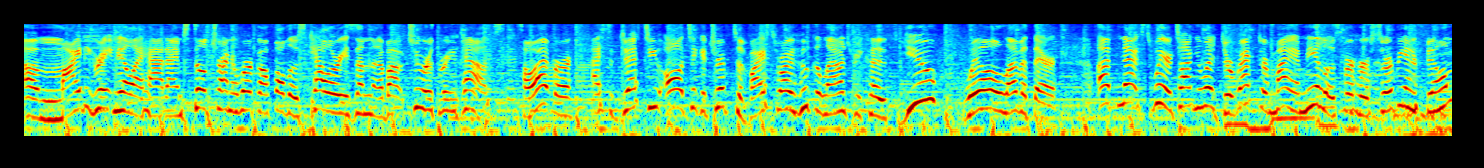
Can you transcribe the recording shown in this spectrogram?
a mighty great meal I had. I'm still trying to work off all those calories and about two or three pounds. However, I suggest you all take a trip to Viceroy Hookah Lounge because you will love it there. Up next, we are talking with director Maja Miloš for her Serbian film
